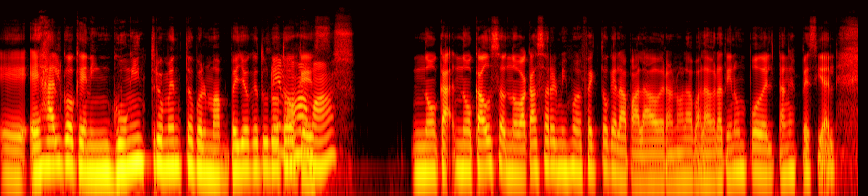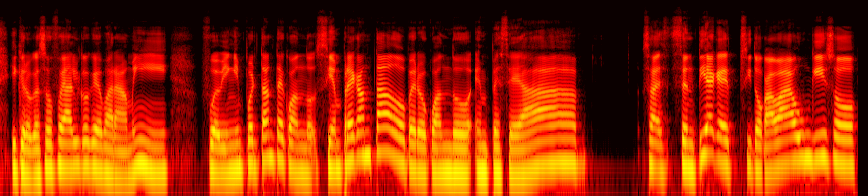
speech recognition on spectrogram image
eh, es algo que ningún instrumento, por más bello que tú Sí, lo no, toques, jamás. No, no causa, no va a causar el mismo efecto que la palabra, ¿no? La palabra tiene un poder tan especial. Y creo que eso fue algo que para mí fue bien importante cuando siempre he cantado, pero cuando empecé a. O sea, sentía que si tocaba un guiso,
